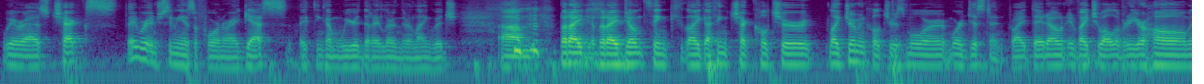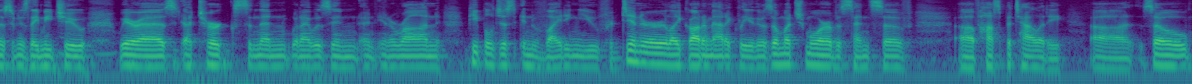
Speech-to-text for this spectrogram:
Whereas Czechs, they were interested in me as a foreigner, I guess. They think I'm weird that I learned their language, um, but I but I don't think like I think Czech culture, like German culture, is more more distant, right? They don't invite you all over to your home as soon as they meet you. Whereas uh, Turks, and then when I was in, in in Iran, people just inviting you for dinner like automatically. There was a much more of a sense of of hospitality. Uh, so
